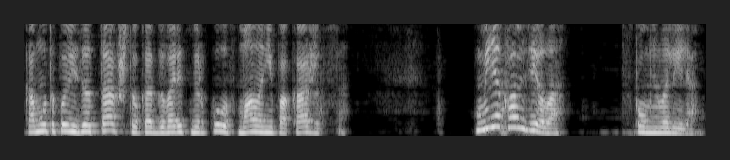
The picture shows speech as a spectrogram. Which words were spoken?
Кому-то повезет так, что, как говорит Меркулов, мало не покажется. — У меня к вам дело, — вспомнила Лиля.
